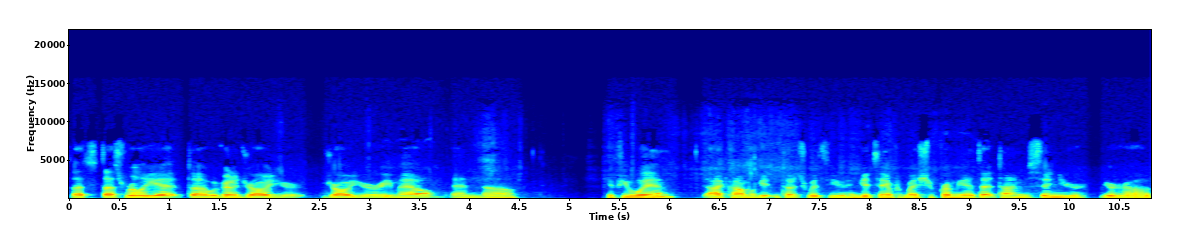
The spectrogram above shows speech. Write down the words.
that's that's really it. Uh, we're going to draw your draw your email, and uh, if you win, ICOM will get in touch with you and get the information from you at that time to send your your uh,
